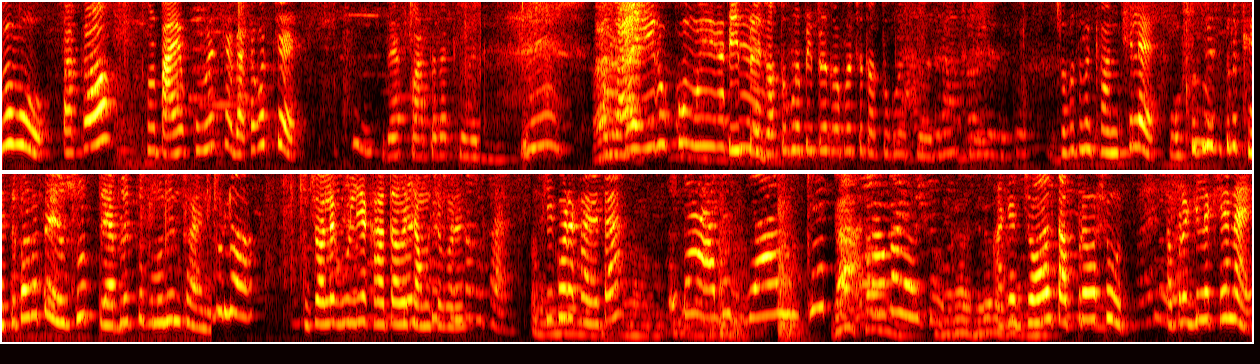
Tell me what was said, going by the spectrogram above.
বাবু তাকাও তোমার পায়ে কমেছে ব্যথা করছে? দেখ পাটাটা কি হয়েছে। এরকম হয়ে গেছে। পিঁপড়ে যতগুলো পিঁপড়ে কামড়েছে ততগুলো কি হয়েছে বাবু তুমি কাঁদছিলে? ওষুধ তুমি খেতে পারবে তো? ওষুধ ট্যাবলেট তো কোনোদিন খাইনি জলে গুলিয়ে খাওয়াতে হবে চামচে করে। কি করে খায় এটা? এটা আগে জল উঠে তারপর আগে জল তারপরে ওষুধ। তারপরে গিলে খেয়ে নেয়?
